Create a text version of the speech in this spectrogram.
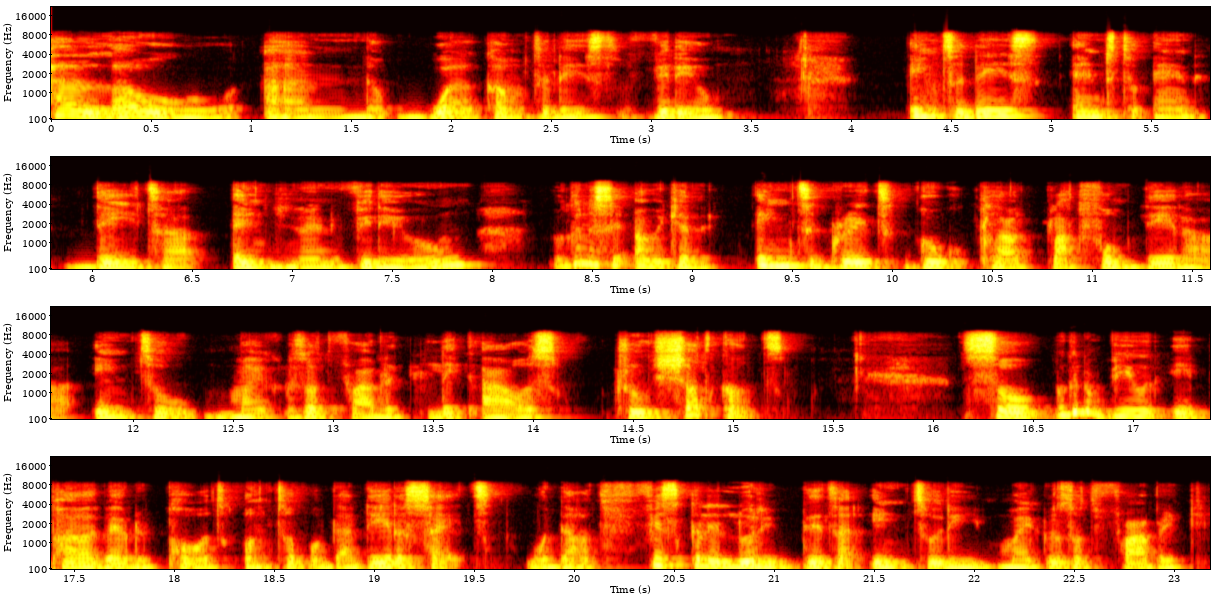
Hello and welcome to this video. In today's end-to-end data engineering video, we're going to see how we can integrate Google Cloud Platform data into Microsoft Fabric Lakehouse through shortcuts. So we're going to build a Power BI report on top of that data set without physically loading data into the Microsoft Fabric.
